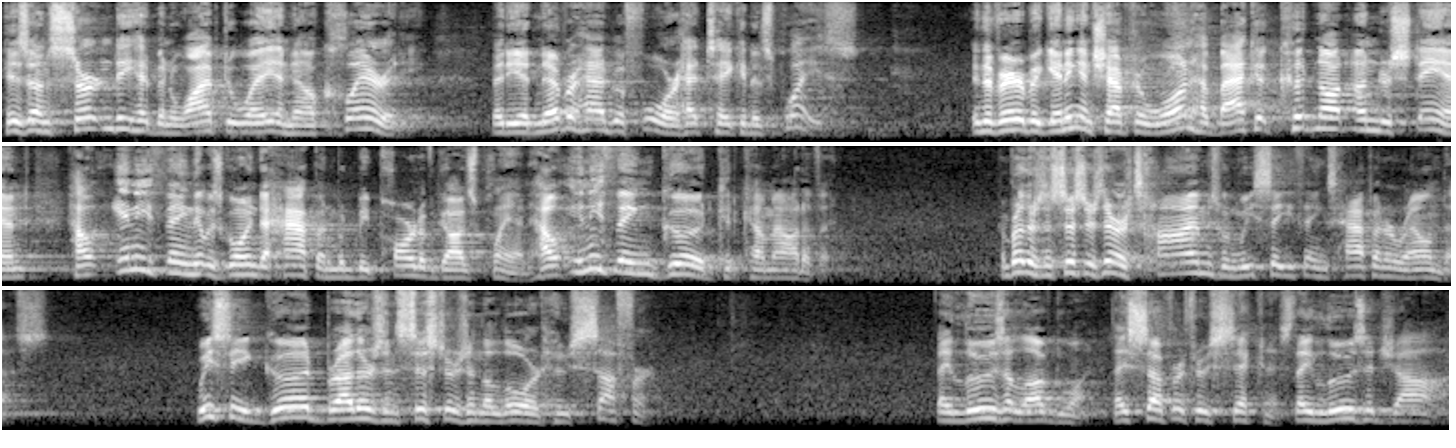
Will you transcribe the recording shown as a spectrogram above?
His uncertainty had been wiped away, and now clarity that he had never had before had taken its place. In the very beginning, in chapter 1, Habakkuk could not understand how anything that was going to happen would be part of God's plan, how anything good could come out of it. And, brothers and sisters, there are times when we see things happen around us. We see good brothers and sisters in the Lord who suffer. They lose a loved one. They suffer through sickness. They lose a job.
